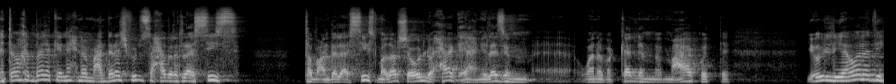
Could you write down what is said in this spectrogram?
أنت واخد بالك إن إحنا ما عندناش فلوس حضره القسيس؟ طبعا ده القسيس ما أقدرش أقول له حاجة يعني لازم وأنا بتكلم معاه كنت يقول لي يا ولدي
